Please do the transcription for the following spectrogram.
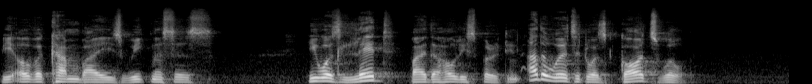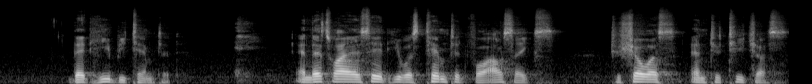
be overcome by his weaknesses. He was led by the Holy Spirit. In other words, it was God's will that he be tempted. And that's why I said he was tempted for our sakes, to show us and to teach us.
